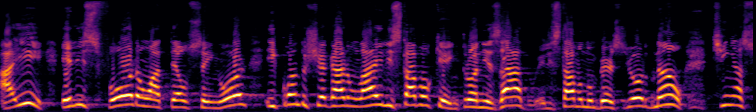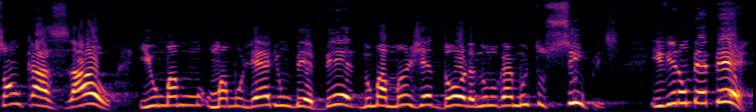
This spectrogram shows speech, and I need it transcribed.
Aí eles foram até o Senhor e quando chegaram lá, eles estavam o quê? Entronizado? Eles estavam num berço de ouro? Não, tinha só um casal e uma, uma mulher e um bebê numa manjedoura, num lugar muito simples. E viram um bebê.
